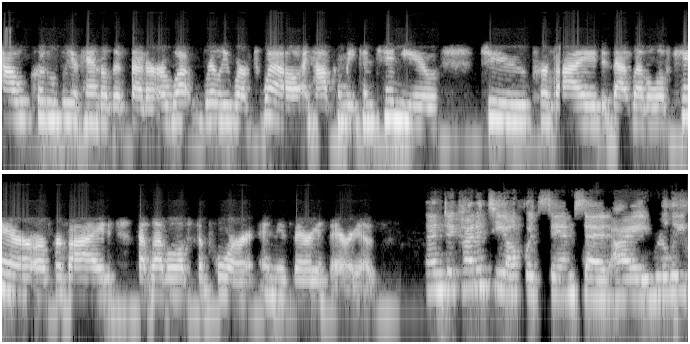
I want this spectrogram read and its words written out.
how could we have handled this better or what really worked well and how can we continue to provide that level of care or provide that level of support in these various areas. And to kind of tee off what Sam said, I really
